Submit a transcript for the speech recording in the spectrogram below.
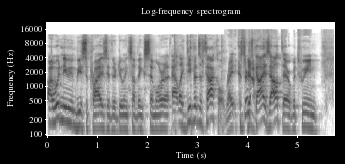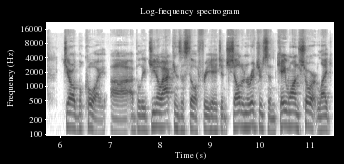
I wouldn't even be surprised if they're doing something similar at like defensive tackle, right? Because there's Yeah. guys out there between Gerald McCoy, uh, I believe Geno Atkins is still a free agent, Sheldon Richardson, Kawann Short. Like,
